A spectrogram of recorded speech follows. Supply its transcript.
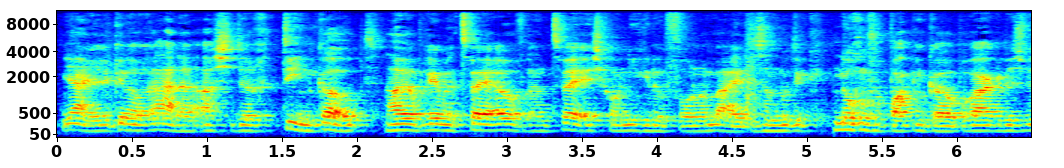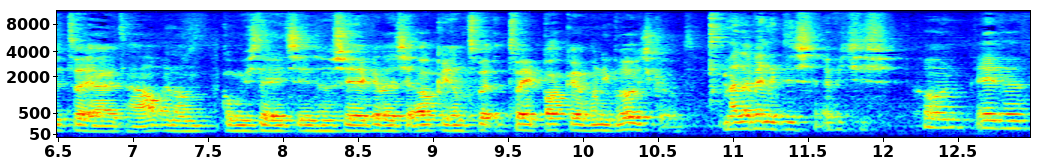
ja, jullie kunnen wel raden, als je er 10 koopt, hou je op een gegeven moment twee over. En twee is gewoon niet genoeg voor een ontbijt. Dus dan moet ik nog een verpakking kopen waar ik dus weer twee uithaal. En dan kom je steeds in zo'n cirkel dat je elke keer een twee pakken van die broodjes koopt. Maar daar ben ik dus eventjes gewoon even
